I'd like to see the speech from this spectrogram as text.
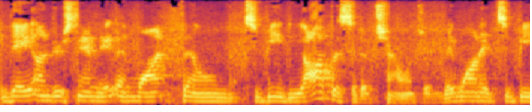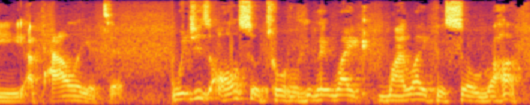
They understand and want film to be the opposite of challenging. They want it to be a palliative, which is also totally like, my life is so rough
